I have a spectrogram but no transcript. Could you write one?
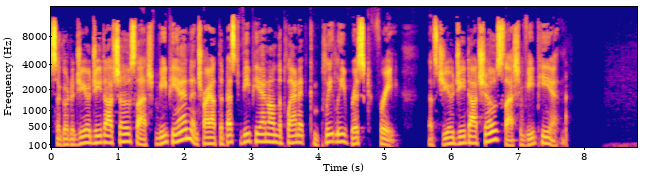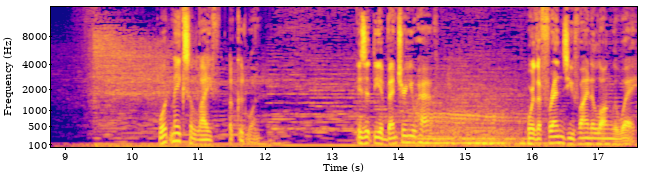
So go to gog.show slash VPN and try out the best VPN on the planet completely risk-free. That's gog.show slash VPN. What makes a life a good one? Is it the adventure you have? Or the friends you find along the way?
